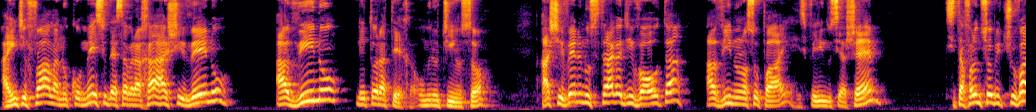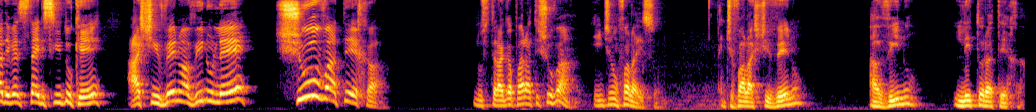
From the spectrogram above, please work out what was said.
A gente fala no começo dessa brachá, Hashivenu, Avinu, Letoratecha. Um minutinho só. Hashivenu nos traga de volta Avino, nosso pai, referindo-se a Hashem. Se está falando sobre chuva, deve estar escrito o quê? Ashivenu avinu le chuvatecha. Nos traga para a chuva. A gente não fala isso. A gente fala Ashivenu avinu le toratecha.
